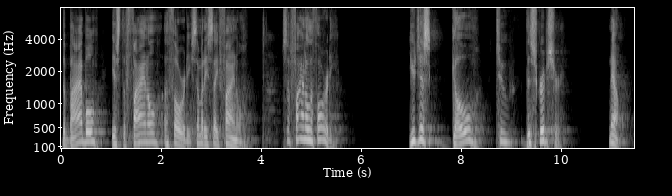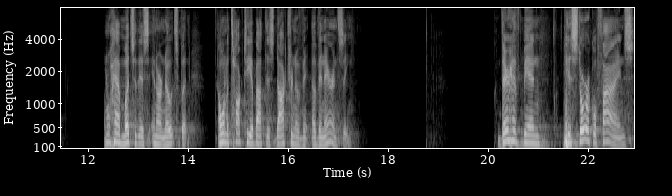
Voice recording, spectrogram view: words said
The Bible is the final authority. Somebody say final. It's the final authority. You just go to the scripture. Now, I don't have much of this in our notes, but I want to talk to you about this doctrine of, of inerrancy. There have been historical finds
